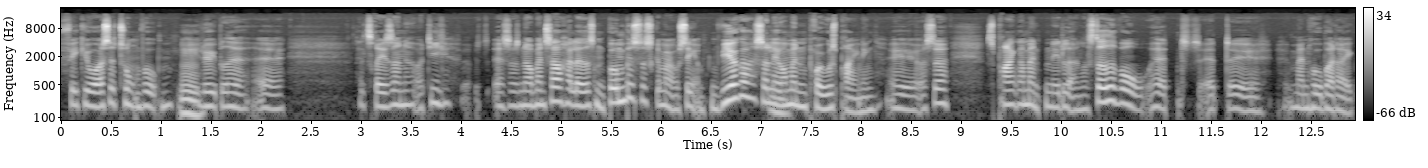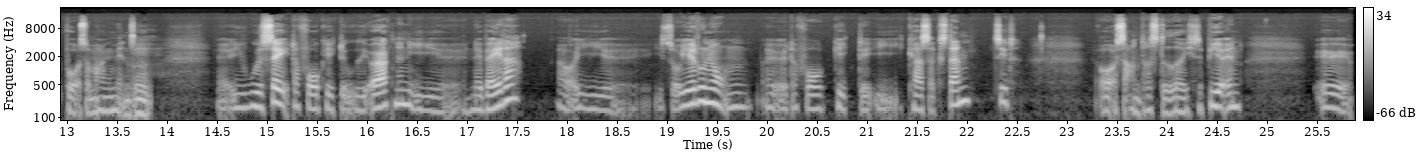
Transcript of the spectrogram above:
fik jo også atomvåben Mm. i løbet af, af 50'erne. Og de, altså, når man så har lavet sådan en bombe, så skal man jo se, om den virker, så laver Mm. man en prøvesprængning. Øh, og så sprænger man den et eller andet sted, hvor at, at, øh, man håber, der ikke bor så mange mennesker. Mm. Mm. Øh, I USA, der foregik det ud i ørkenen i øh, Nevada, og i, øh, i Sovjetunionen, øh, der foregik det i Kazakhstan tit, og også andre steder i Sibirien. Øh,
